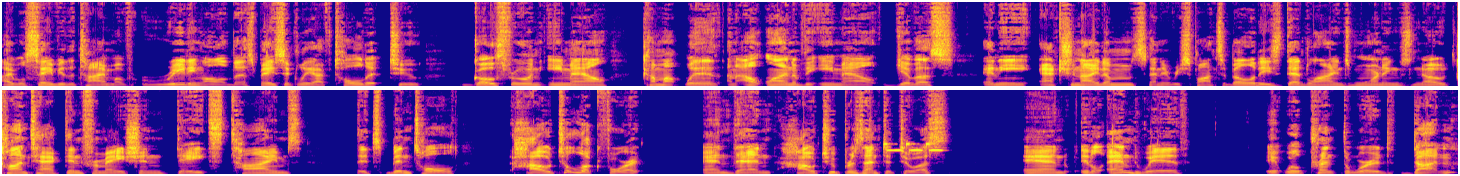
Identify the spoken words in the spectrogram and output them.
I will save you the time of reading all of this. Basically, I've told it to go through an email, come up with an outline of the email, give us any action items, any responsibilities, deadlines, warnings, notes, contact information, dates, times. It's been told how to look for it and then how to present it to us. And it'll end with it will print the word done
